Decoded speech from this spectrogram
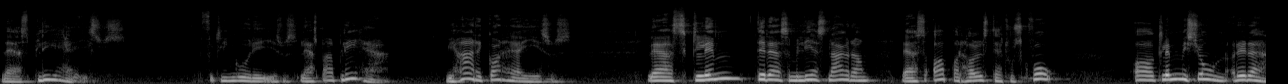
Lad os blive her, Jesus. Det er en god idé, Jesus. Lad os bare blive her. Vi har det godt her, Jesus. Lad os glemme det der, som vi lige har snakket om. Lad os opretholde status quo og glemme missionen og det der.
